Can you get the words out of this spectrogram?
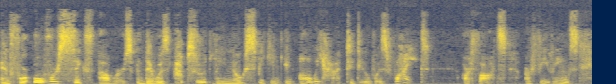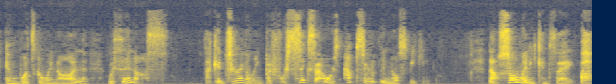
And for over six hours, there was absolutely no speaking. And all we had to do was write our thoughts, our feelings, and what's going on within us. Like a journaling, but for six hours, absolutely no speaking. Now, so many can say, oh,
